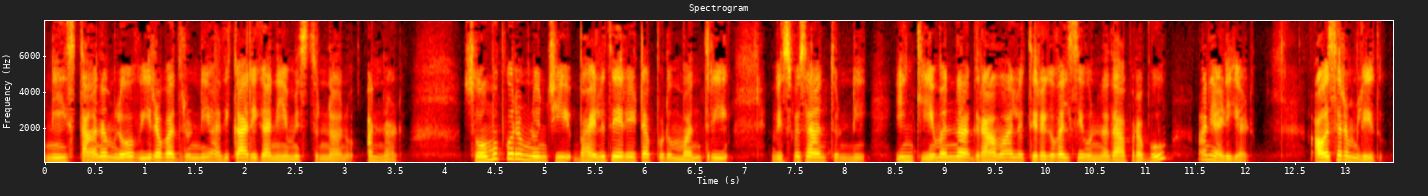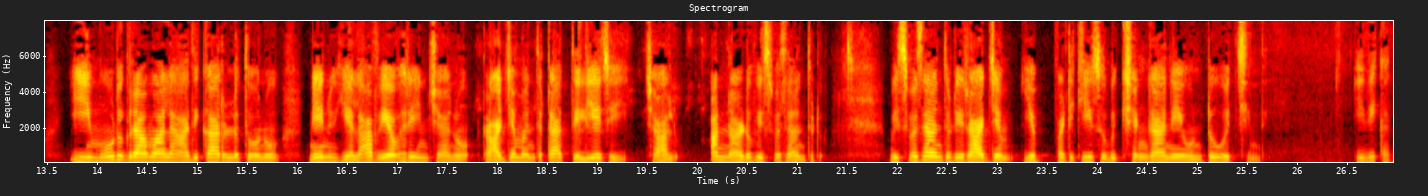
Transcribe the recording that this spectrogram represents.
నీ స్థానంలో వీరభద్రుణ్ణి అధికారిగా నియమిస్తున్నాను అన్నాడు. సోమపురం నుంచి బయలుదేరేటప్పుడు మంత్రి విశ్వశాంతుణ్ణి ఇంకేమన్నా గ్రామాలు తిరగవలసి ఉన్నదా ప్రభు? అని అడిగాడు. అవసరం లేదు. ఈ మూడు గ్రామాల అధికారులతోనూ నేను ఎలా వ్యవహరించానో రాజ్యమంతటా తెలియజేయి చాలు అన్నాడు విశ్వశాంతుడు. విశ్వశాంతుడి రాజ్యం ఎప్పటికీ సుభిక్షంగానే ఉంటూ వచ్చింది. ఇది కథ.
